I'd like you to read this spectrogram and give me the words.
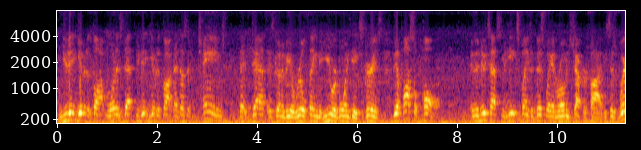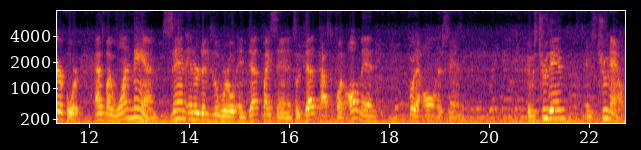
And you didn't give it a thought. What is death? You didn't give it a thought. That doesn't change that death is going to be a real thing that you are going to experience. The Apostle Paul in the New Testament, he explains it this way in Romans chapter 5. He says, Wherefore, as by one man sin entered into the world, and death by sin, and so death passed upon all men, for that all have sinned. It was true then, and it's true now,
